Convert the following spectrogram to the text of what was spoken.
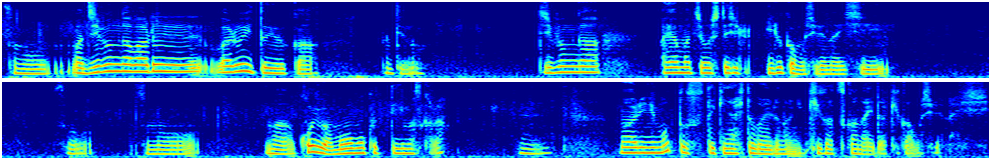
その、まあ、自分が悪い悪いというか何て言うの自分が過ちをしているかもしれないしそう。そのまあ恋は盲目って言いますから、うん、周りにもっと素敵な人がいるのに気が付かないだけかもしれないし。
